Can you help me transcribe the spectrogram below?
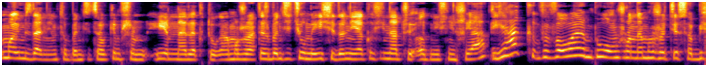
moim zdaniem to będzie całkiem przyjemna lektura, może też będziecie umieli się do niej jakoś inaczej odnieść niż ja. Jak wywołałem byłą żonę, możecie sobie,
